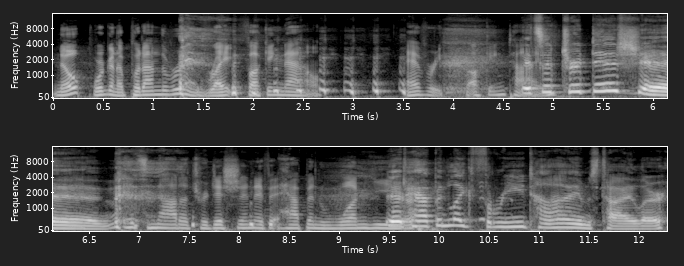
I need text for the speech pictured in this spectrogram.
Nope, we're gonna put on the room right fucking now. Every fucking time. it's a tradition. It's not a tradition if it happened one year. It happened like three times, Tyler.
